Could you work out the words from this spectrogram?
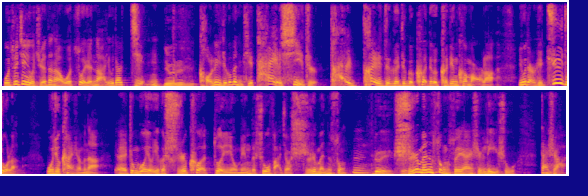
我最近又觉得呢，我做人呐、有点紧，有点紧考虑这个问题太细致，太太这个这个可这个可丁可卯了，有点给拘住了。我就看什么呢？呃，中国有一个石刻最有名的书法叫石门颂。嗯，对，石门颂虽然是隶书，但是啊，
